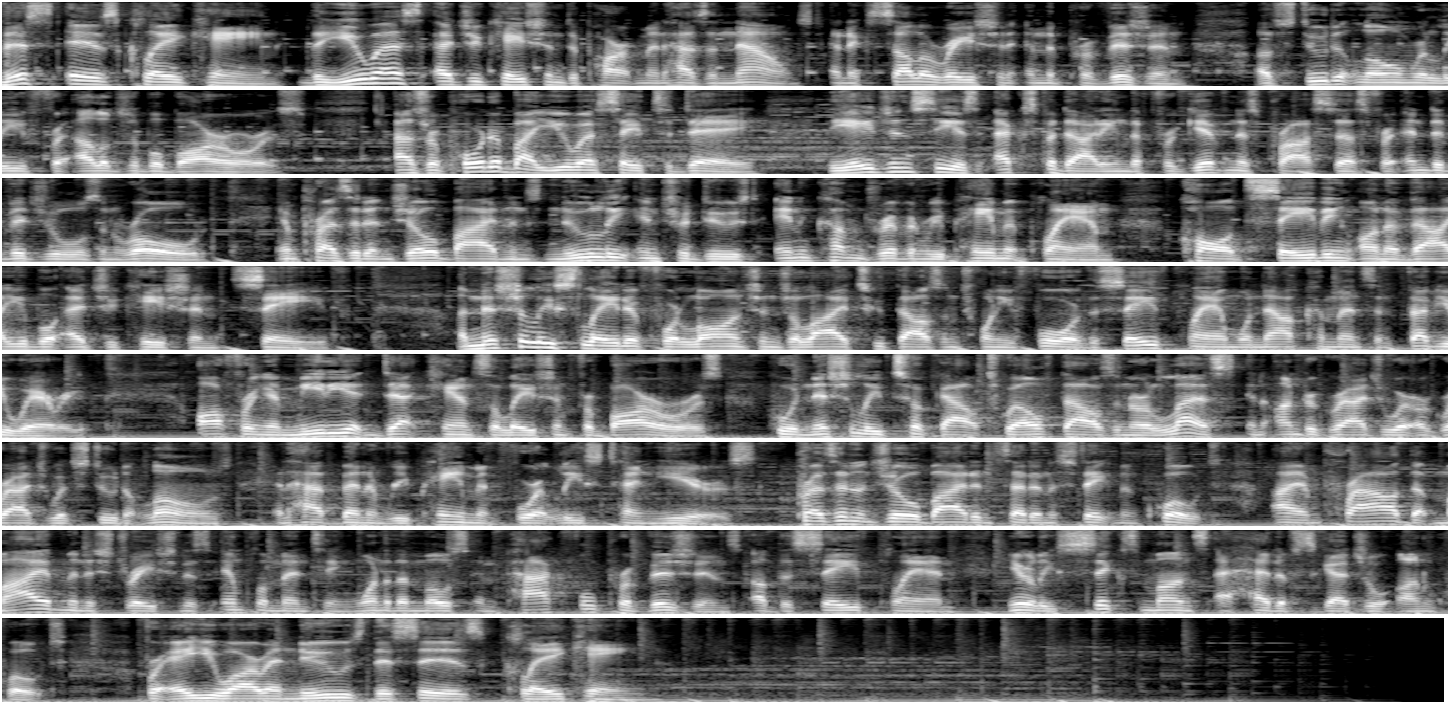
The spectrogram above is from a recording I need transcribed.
This is Clay Cane. The U.S. Education Department has announced an acceleration in the provision of student loan relief for eligible borrowers. As reported by USA Today, the agency is expediting the forgiveness process for individuals enrolled in President Joe Biden's newly introduced income driven repayment plan called Saving on a Valuable Education SAVE. Initially slated for launch in July 2024, the SAVE plan will now commence in February offering immediate debt cancellation for borrowers who initially took out 12,000 or less in undergraduate or graduate student loans and have been in repayment for at least 10 years. President Joe Biden said in a statement, quote, I am proud that my administration is implementing one of the most impactful provisions of the SAVE plan nearly 6 months ahead of schedule, unquote. For AURN News, this is Clay King.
